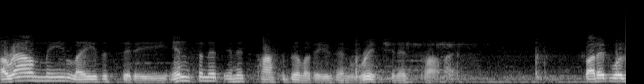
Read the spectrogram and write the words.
Around me lay the city, infinite in its possibilities and rich in its promise. But it was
